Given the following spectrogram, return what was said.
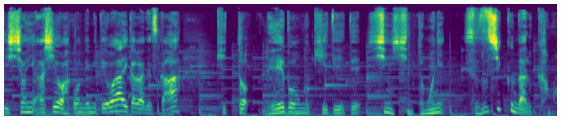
一緒に足を運んでみてはいかがですか？きっと冷房も効いていて心身ともに涼しくなるかも。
